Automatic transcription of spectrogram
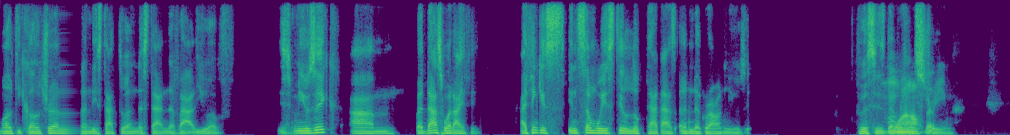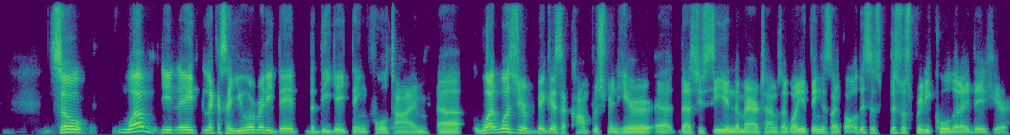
multicultural and they start to understand the value of this music. Um, but that's what I think. I think it's in some ways still looked at as underground music versus the Oh, wow. mainstream. So, what you, like, like I said, you already did the DJ thing full time. Uh, what was your biggest accomplishment here uh, that you see in the Maritimes? Like, what do you think is like, oh, this is this was pretty cool that I did here.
